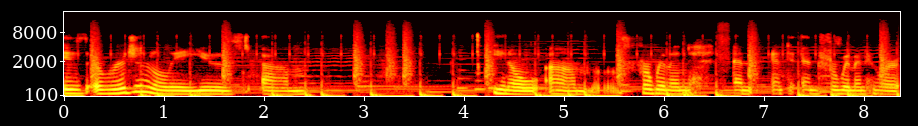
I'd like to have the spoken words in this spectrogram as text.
is originally used. Um, you know, um, for women and, and and for women who are,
